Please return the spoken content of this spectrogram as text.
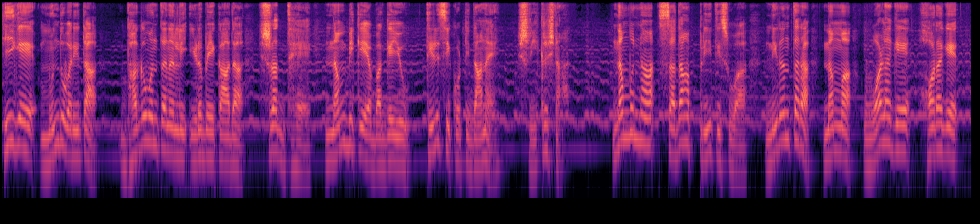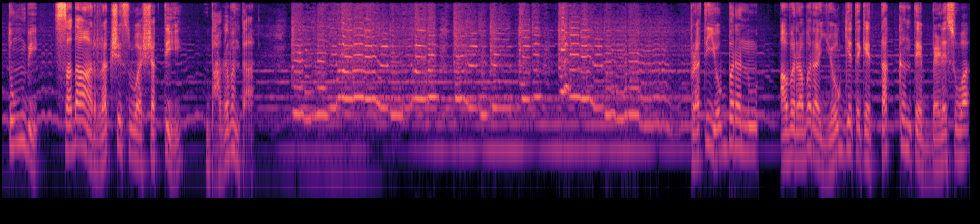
ಹೀಗೆ ಮುಂದುವರಿತಾ ಭಗವಂತನಲ್ಲಿ ಇಡಬೇಕಾದ ಶ್ರದ್ಧೆ, ನಂಬಿಕೆಯ ಬಗ್ಗೆಯೂ ತಿಳಿಸಿಕೊಟ್ಟಿದ್ದಾನೆ ಶ್ರೀಕೃಷ್ಣ. ನಮ್ಮನ್ನ ಸದಾ ಪ್ರೀತಿಸುವ, ನಿರಂತರ ನಮ್ಮ ಒಳಗೆ, ಹೊರಗೆ ತುಂಬಿ ಸದಾ ರಕ್ಷಿಸುವ ಶಕ್ತಿ ಭಗವಂತ. ಪ್ರತಿಯೊಬ್ಬರನ್ನು ಅವರವರ ಯೋಗ್ಯತೆಗೆ ತಕ್ಕಂತೆ ಬೆಳೆಸುವ,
